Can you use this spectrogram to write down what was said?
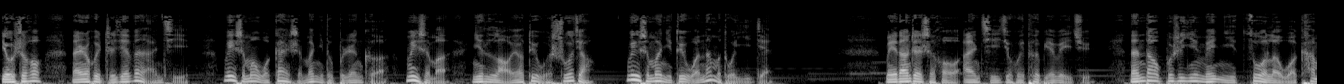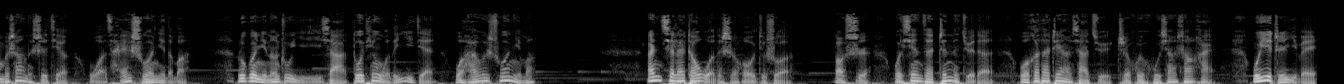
有时候男人会直接问安琪。为什么我干什么你都不认可？为什么你老要对我说教？为什么你对我那么多意见？每当这时候，安琪就会特别委屈。难道不是因为你做了我看不上的事情，我才说你的吗？如果你能注意一下，多听我的意见，我还会说你吗？安琪来找我的时候就说：“老师，我现在真的觉得我和他这样下去只会互相伤害。我一直以为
